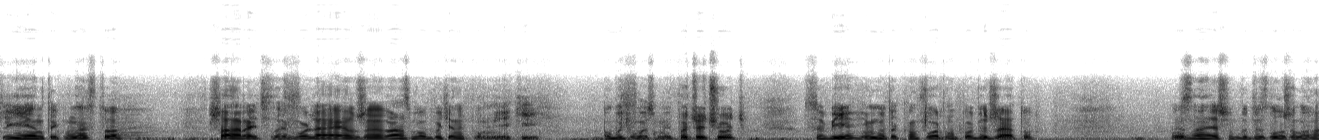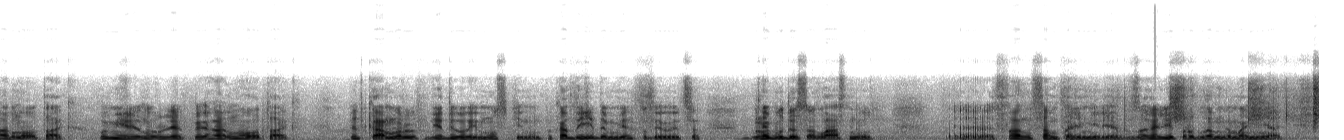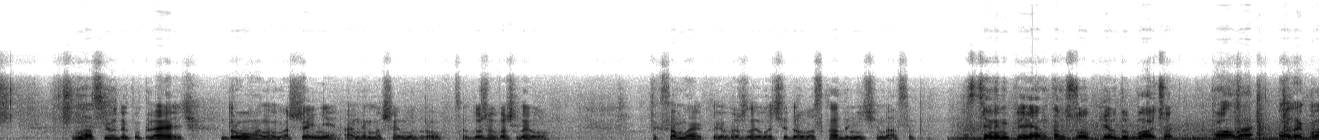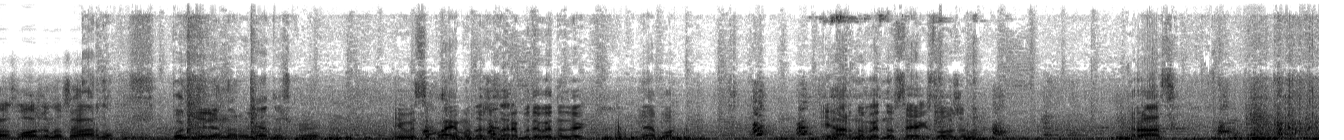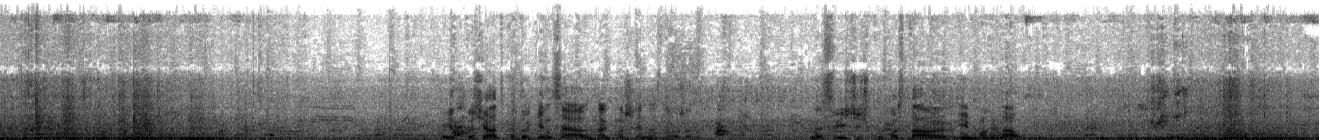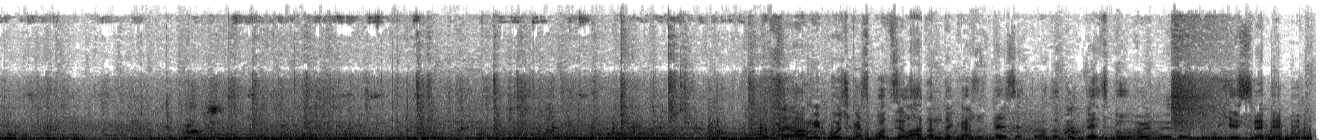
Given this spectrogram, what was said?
Клієнтик у нас то шарить, замовляє вже раз, мабуть, я не пам'ятаю який. Мабуть, восьмий. По чуть-чуть собі, йому так комфортно по бюджету. Не знає, що буде зложено гарно отак. Поміряно рулеткою гарно отак. Під камеру відео йому скинемо. Поки доїдемо, він подивиться. Не буде согласний, е, стане сам перемір'я. Взагалі проблем нема ніяких. У нас люди купляють дрова на машині, а не машину дров. Це дуже важливо. Так само, як і важливо, чи дрова складені, чи насип. Постійним клієнтам шубків, дубочок, але отако зложено все гарно, поміряно рулеточкою і висипаємо. Навіть зараз буде видно, як небо. І гарно видно все, як зложено. Раз. Від початку до кінця отак машина зложена. На свічечку поставив і погнав. Оце вам і кучка з-под там де кажуть 10, правда, тут 5,5 трохи більше.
